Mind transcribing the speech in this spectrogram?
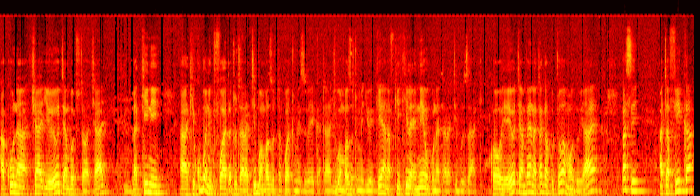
hakuna chaji yoyote ambayo tutawachaji mm. Lakini uh, kikubwa ni kufuata tu taratibu ambazo tutakuwa tumeziweka, taratibu ambazo tumejiwekea. Nafikiri kila eneo kuna taratibu zake. Kwa hiyo yeyote ambaye anataka kutoa maudhui haya basi atafika,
